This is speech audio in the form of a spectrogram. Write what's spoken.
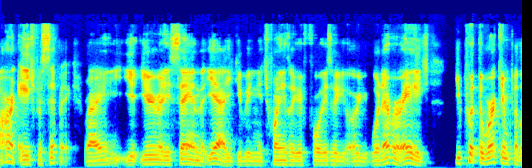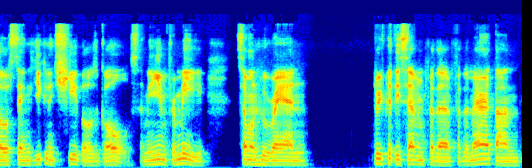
aren't age specific, right? You, are already saying that, yeah, you could be in your 20s or your 40s or, your, or whatever age. You put the work in for those things, you can achieve those goals. I mean, even for me, someone who ran 357 for the for the marathon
